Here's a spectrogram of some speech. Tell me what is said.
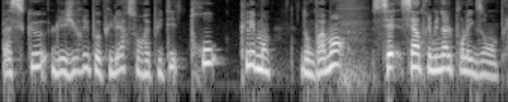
parce que les jurys populaires sont réputés trop cléments. Donc vraiment, c'est un tribunal pour l'exemple.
